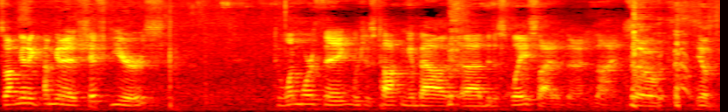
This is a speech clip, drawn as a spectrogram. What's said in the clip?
So I'm gonna I'm gonna shift gears to one more thing, which is talking about uh, the display side of the design. So you know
